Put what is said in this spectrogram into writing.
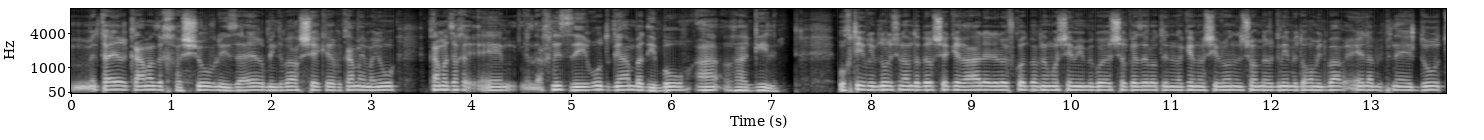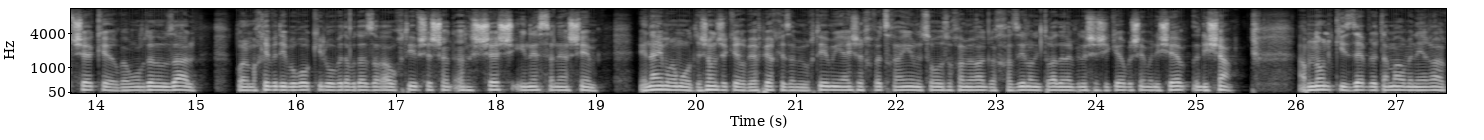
מתאר כמה זה חשוב להיזהר מדבר שקר וכמה הם היו, כמה צריך אה, להכניס זהירות גם בדיבור הרגיל. וכתיב לימדו לשונם לדבר שקר רעה לאלה לא יפקוד בם נאום השם אם בגוי אשר כזה לא תנקם נפשי ולא ננשום מרגלים בדור המדבר אלא מפני עדות שקר ואמרו אותנו ז"ל כל המחליף בדיבורו כאילו עובד עבודה זרה וכתיב שש, שש הנה שנא השם עיניים רמות לשון שקר ויפיח כזמי וכתיב מי האיש החפץ חיים לצורך לסוכה מרג החזיר לא נטרד אלא מפני ששיקר בשם אלישע אמנון כיזב לתמר ונהרג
